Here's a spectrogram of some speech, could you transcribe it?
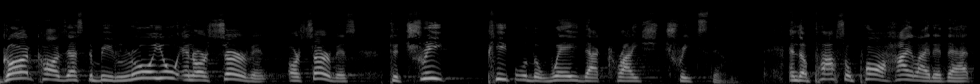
God calls us to be loyal in our servant or service to treat people the way that Christ treats them. And the Apostle Paul highlighted that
